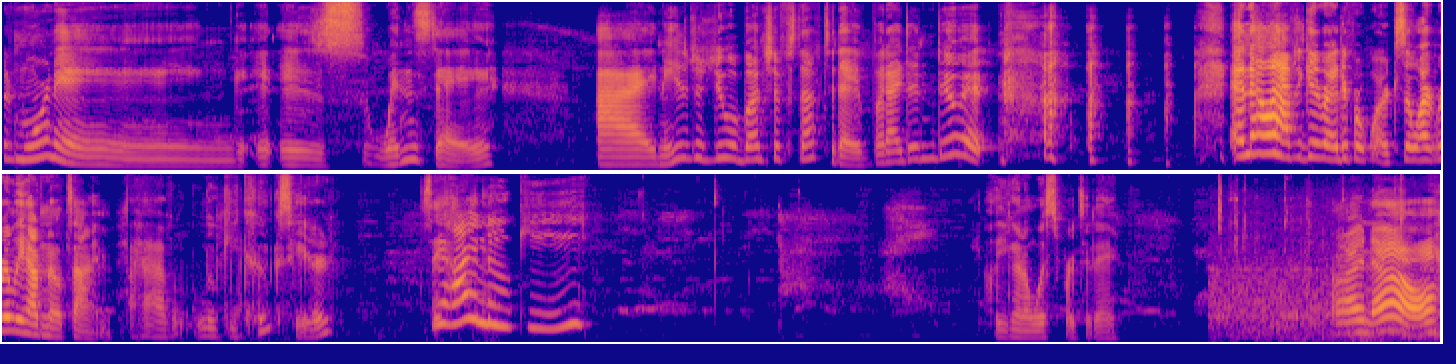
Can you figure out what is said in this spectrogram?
Good morning. It is Wednesday. I needed to do a bunch of stuff today, but I didn't do it. and now I have to get ready for work, so I really have no time. I have Lukey Cooks here. Say hi, Lukey. Oh, you're gonna whisper today. All right, now,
